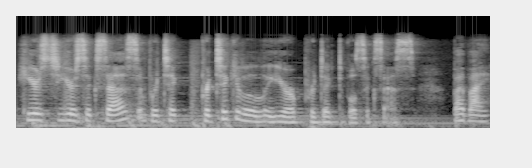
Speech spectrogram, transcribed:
here's to your success and partic- particularly your predictable success. Bye bye.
